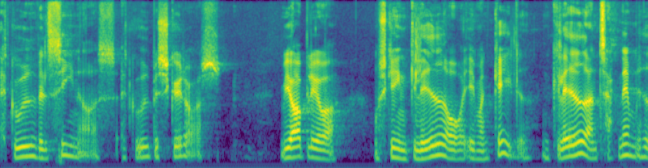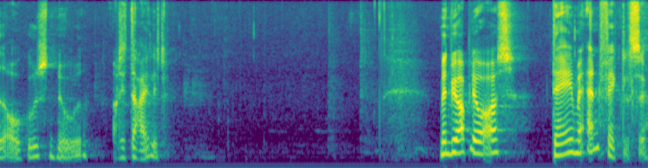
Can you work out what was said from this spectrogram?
at Gud velsigner os, at Gud beskytter os. Vi oplever måske en glæde over evangeliet, en glæde og en taknemmelighed over Guds nåde, og det er dejligt. Men vi oplever også dage med anfægtelse,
